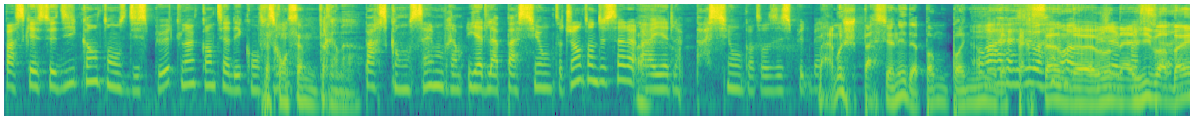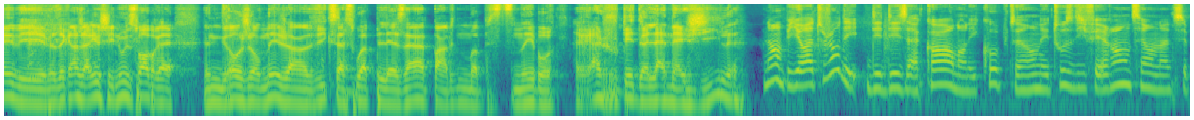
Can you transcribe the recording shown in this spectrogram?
Parce qu'elle se dit, quand on se dispute, là, quand il y a des conflits. Parce qu'on s'aime vraiment. Parce qu'on s'aime vraiment. Il y a de la passion. T'as déjà entendu ça, là? Ah, il y a de la passion quand on se dispute. Ben, moi, je suis passionné de pas me pogner avec personne. ma vie va bien. Mais, quand j'arrive chez nous le soir après une grosse journée, j'ai envie que ça soit plaisant, pas envie de m'obstiner pour rajouter de la magie. Là. Non, puis il y aura toujours des, des désaccords dans les couples. t'sais. On est tous différents. On a, c'est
